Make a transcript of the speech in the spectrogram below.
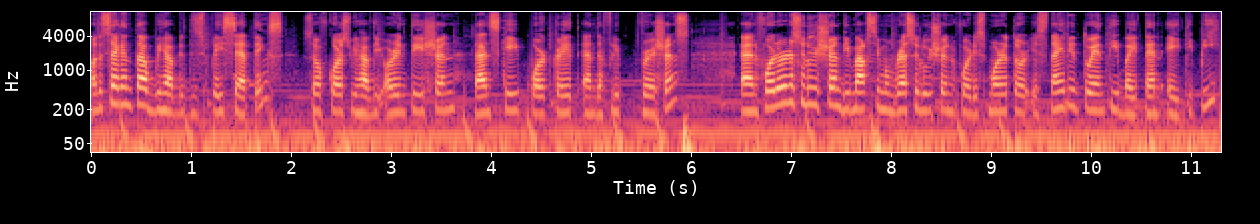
On the second tab, we have the display settings. So of course, we have the orientation, landscape, portrait, and the flip versions. And for the resolution, the maximum resolution for this monitor is 1920 by 1080p.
